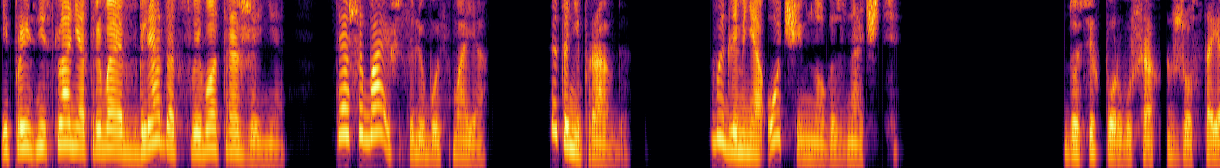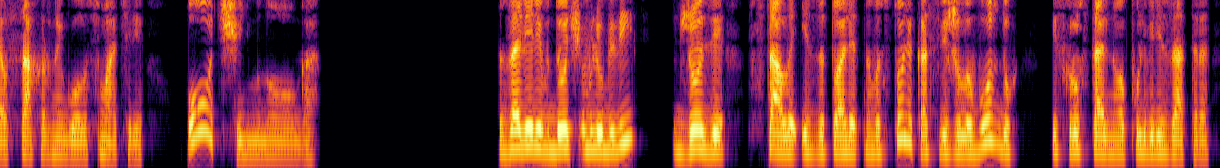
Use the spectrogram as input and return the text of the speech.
и произнесла, не отрывая взгляда от своего отражения. — Ты ошибаешься, любовь моя. Это неправда. Вы для меня очень много значите. До сих пор в ушах Джо стоял сахарный голос матери. «Очень много». Заверив дочь в любви, Джози встала из-за туалетного столика, освежила воздух из хрустального пульверизатора —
